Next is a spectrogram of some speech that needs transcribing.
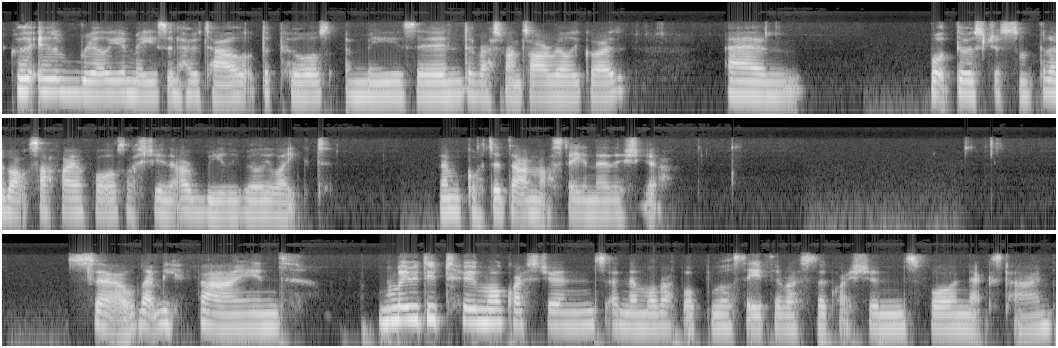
because it is a really amazing hotel. The pool's amazing. The restaurants are really good. Um, but there was just something about Sapphire Falls last year that I really, really liked. And I'm gutted that I'm not staying there this year. So let me find. We'll maybe do two more questions and then we'll wrap up and we'll save the rest of the questions for next time.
